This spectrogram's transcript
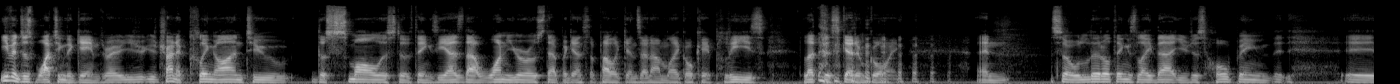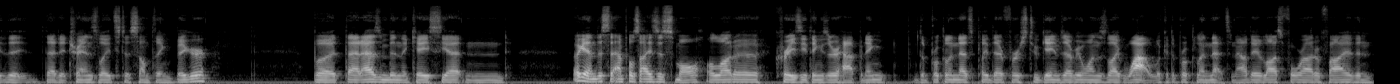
even just watching the games, right, you're, you're trying to cling on to the smallest of things. He has that one euro step against the Pelicans, and I'm like, okay, please let this get him going. and so little things like that, you're just hoping that eh, it, that it translates to something bigger. But that hasn't been the case yet, and again, the sample size is small. A lot of crazy things are happening. The Brooklyn Nets played their first two games. Everyone's like, "Wow, look at the Brooklyn Nets!" Now they've lost four out of five, and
